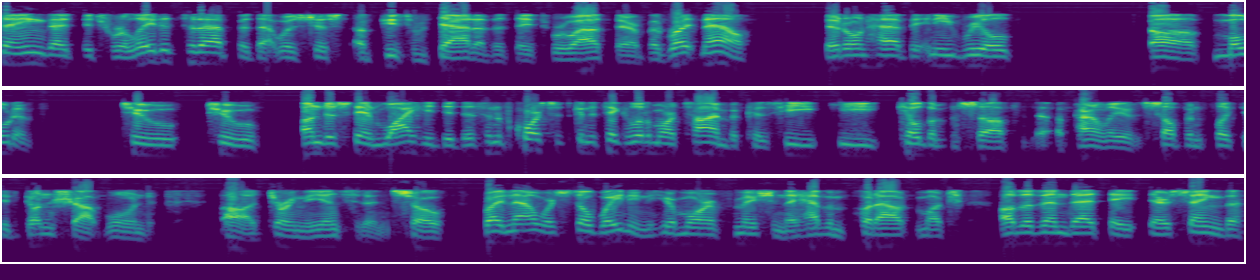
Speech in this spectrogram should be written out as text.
saying that it's related to that, but that was just a piece of data that they threw out there. But right now, they don't have any real uh, motive to to understand why he did this. And of course, it's going to take a little more time because he he killed himself apparently a self inflicted gunshot wound uh, during the incident. So right now, we're still waiting to hear more information. They haven't put out much other than that. They they're saying the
